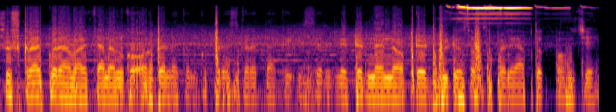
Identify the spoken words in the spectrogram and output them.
Subscribe करें हमारे channel को और बेल आइकन को प्रेस करें ताकि इससे रिलेटेड नए नए अपडेट वीडियो सबसे पहले आप तक पहुँचे।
